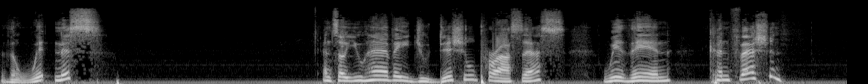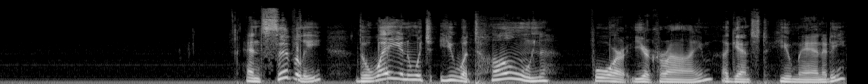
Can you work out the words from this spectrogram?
the witness. And so you have a judicial process within confession. And civilly, the way in which you atone for your crime against humanity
